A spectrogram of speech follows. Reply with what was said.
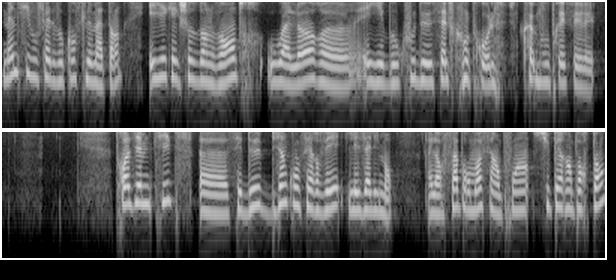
même si vous faites vos courses le matin, ayez quelque chose dans le ventre ou alors euh, ayez beaucoup de self-control, comme vous préférez. Troisième tips, euh, c'est de bien conserver les aliments. Alors ça, pour moi, c'est un point super important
